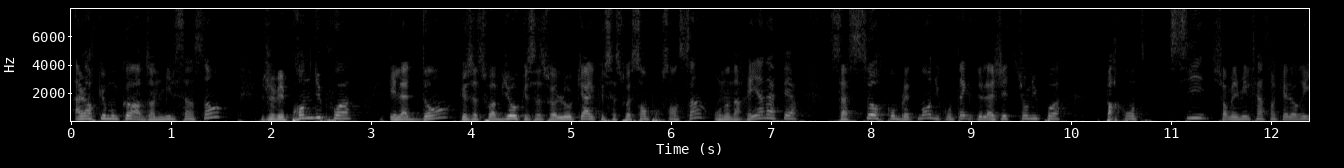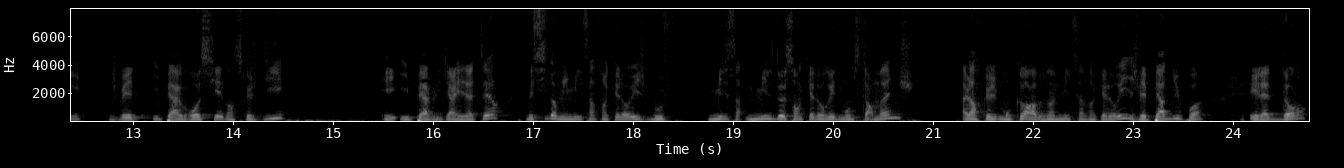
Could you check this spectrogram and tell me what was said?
alors que mon corps a besoin de 1500, je vais prendre du poids. Et là-dedans, que ce soit bio, que ce soit local, que ce soit 100% sain, on n'en a rien à faire. Ça sort complètement du contexte de la gestion du poids. Par contre, si sur mes 1500 calories, je vais être hyper grossier dans ce que je dis, et hyper vulgarisateur, mais si dans mes 1500 calories je bouffe 1200 calories de Monster Munch, alors que mon corps a besoin de 1500 calories, je vais perdre du poids. Et là-dedans,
